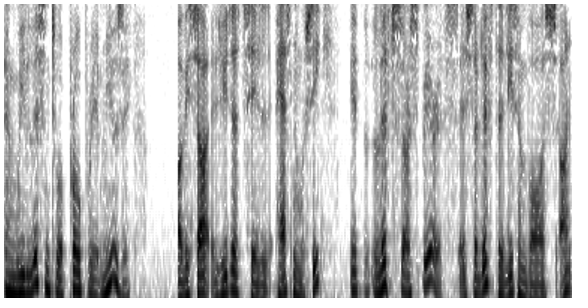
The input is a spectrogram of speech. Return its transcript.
and we listen to appropriate music, og vi så lytter til passende musik, it lifts our spirits øh, så løfter det ligesom vores ånd,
